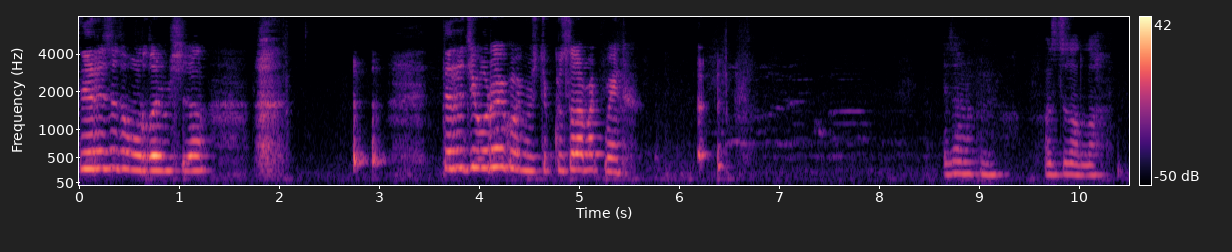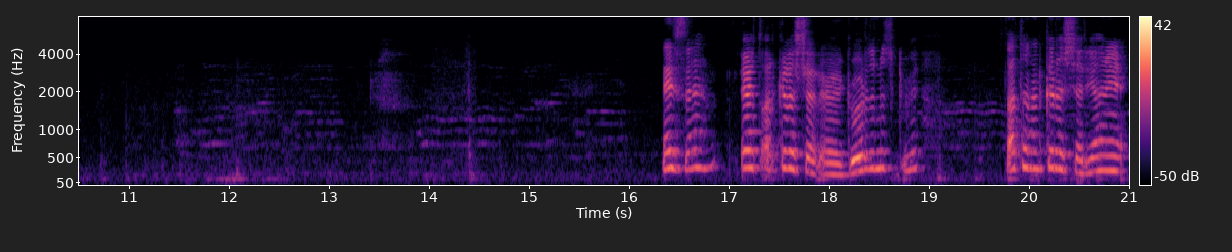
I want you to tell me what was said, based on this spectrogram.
Derece de oradaymış ya. Dereceyi oraya koymuştuk kusura bakmayın. Ezan okun. Aziz Allah. Neyse. Evet arkadaşlar e, gördüğünüz gibi zaten arkadaşlar yani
